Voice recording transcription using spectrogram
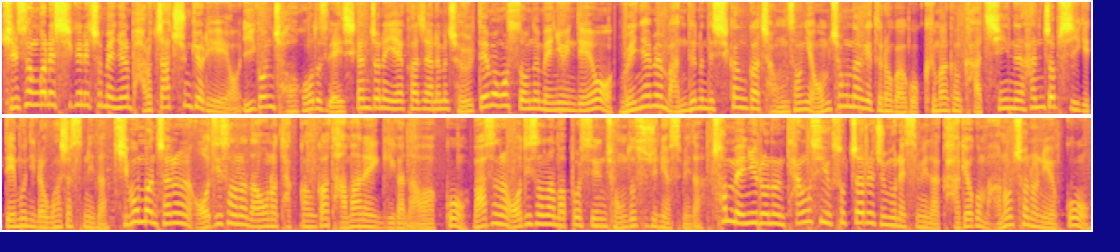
길성관의 시그니처 메뉴는 바로 짜충결이에요. 이건 적어도 4시간 전에 예약하지 않으면 절대 먹을 수 없는 메뉴인데요. 왜냐면 만드는데 시간과 정성이 엄청나게 들어가고 그만큼 가치 있는 한 접시이기 때문이라고 하셨습니다. 기본 반찬은 어디서나 나오는 닭강과 담아내기가 나왔고 맛은 어디서나 맛볼 수 있는 정도 수준이었습니다. 첫 메뉴로는 탕수육 소짜를 주문했습니다. 가격은 15,000원이 었고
